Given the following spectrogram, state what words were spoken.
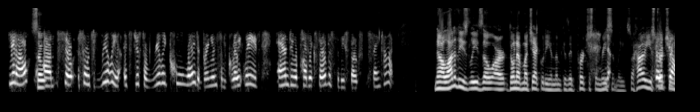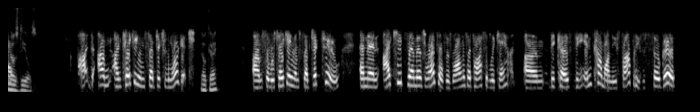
You know, So- um, so so it's really it's just a really cool way to bring in some great leads and do a public service to these folks at the same time. Now, a lot of these leads though are don't have much equity in them because they purchased them recently. So how are you structuring those deals? I, I'm I'm taking them subject to the mortgage. Okay. Um, so we're taking them subject to, and then I keep them as rentals as long as I possibly can, um, because the income on these properties is so good,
